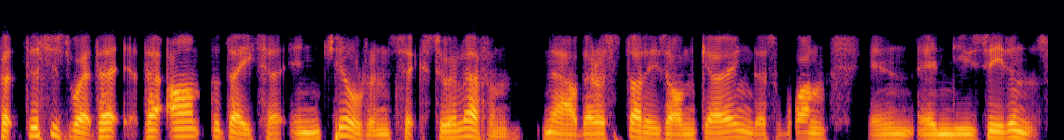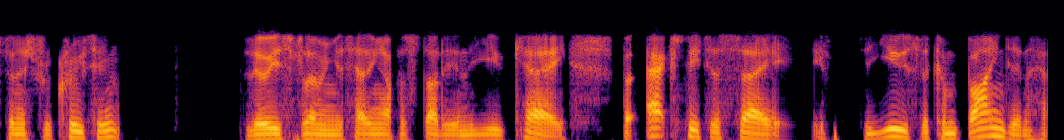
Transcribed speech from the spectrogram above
but this is where there, there aren't the data in children six to eleven. Now there are studies ongoing. There's one in in New Zealand that's finished recruiting. Louise Fleming is heading up a study in the UK. But actually, to say if to use the combined inhaler,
